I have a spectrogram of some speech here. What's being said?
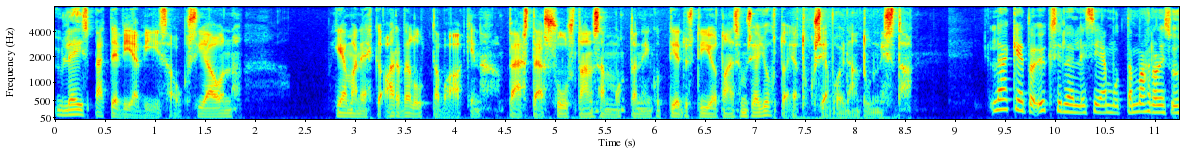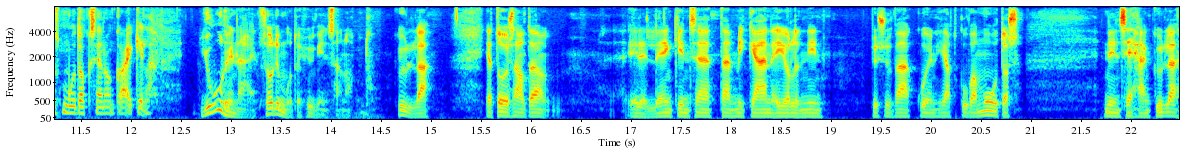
yleispäteviä viisauksia on hieman ehkä arveluttavaakin päästää suustansa, mutta niin kuin tietysti jotain semmoisia johtoajatuksia voidaan tunnistaa. Lääkkeet on yksilöllisiä, mutta mahdollisuus muutokseen on kaikilla. Juuri näin, se oli muuten hyvin sanottu, kyllä. Ja toisaalta edelleenkin se, että mikään ei ole niin pysyvää kuin jatkuva muutos, niin sehän kyllä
